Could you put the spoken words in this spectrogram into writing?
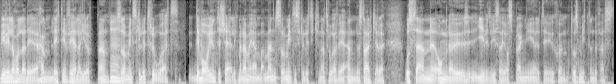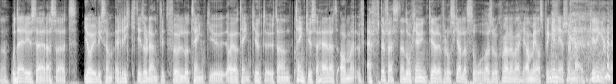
Vi ville hålla det hemligt inför hela gruppen Mm. så de inte skulle tro att, det var ju inte kärlek mellan mig och Emma, men så de inte skulle kunna tro att vi är ännu starkare. Och sen eh, ångrar jag ju givetvis att jag sprang ner till sjön och mitt under festen. Och där är ju så här alltså att jag är ju liksom riktigt ordentligt full och tänker ju, ja jag tänker ju inte, utan tänker ju så här att ja, men efter festen då kan jag ju inte göra det för då ska alla sova, så då kommer alla märka, ja men jag springer ner så märker ingen det.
